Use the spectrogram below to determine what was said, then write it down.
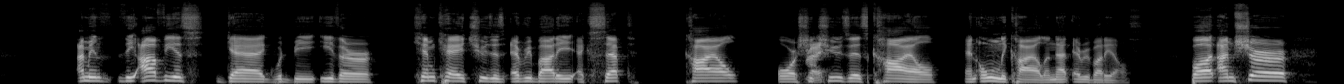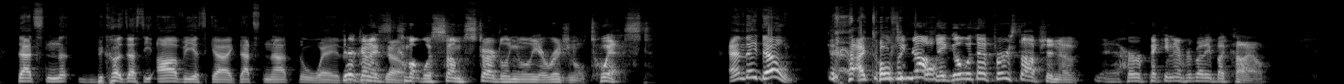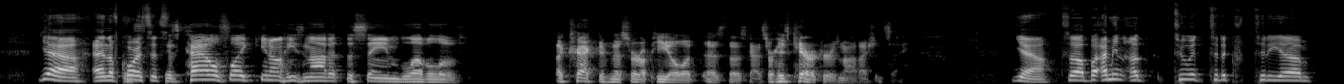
I mean, the obvious gag would be either Kim K chooses everybody except Kyle, or she Right. chooses Kyle and only Kyle and not everybody else. But I'm sure that's n- because that's the obvious gag. That's not the way they're going to go. come up with some startlingly original twist. and they don't. I totally no, don't. they go with that first option of uh, her picking everybody but Kyle. yeah, and of course it's because Kyle's like you know he's not at the same level of attractiveness or appeal as those guys, or his character is not, I should say. Yeah. So, but I mean, uh, to it to the to the um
